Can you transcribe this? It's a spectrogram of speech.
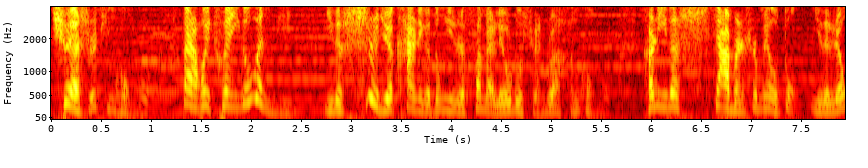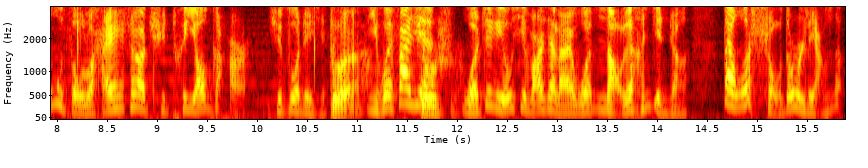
确实挺恐怖，但是会出现一个问题：你的视觉看这个东西是三百六十度旋转，很恐怖。可是你的下半身没有动，你的人物走路还是要去推摇杆儿去做这些。对，你会发现就是，我这个游戏玩下来，我脑袋很紧张，但我手都是凉的。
